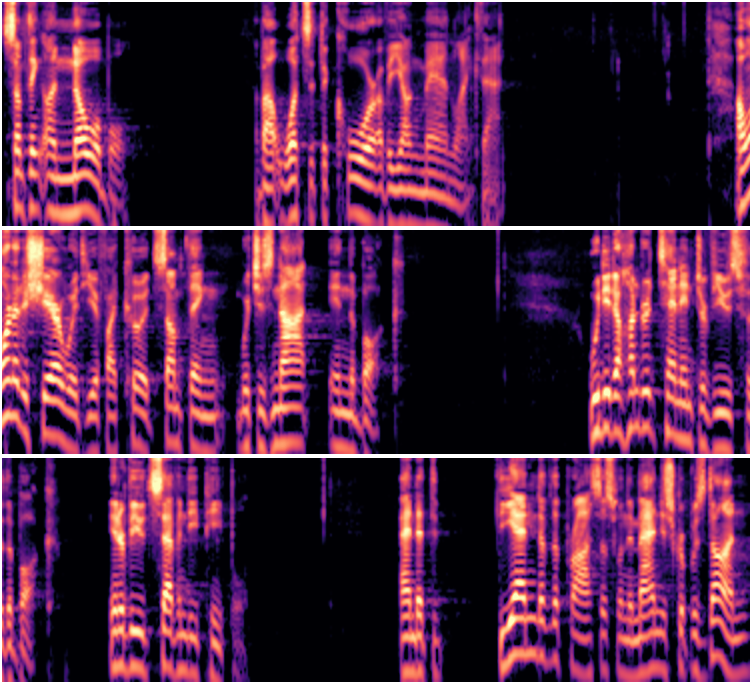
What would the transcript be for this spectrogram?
something unknowable about what's at the core of a young man like that. I wanted to share with you, if I could, something which is not in the book. We did 110 interviews for the book, interviewed 70 people. And at the, the end of the process, when the manuscript was done,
